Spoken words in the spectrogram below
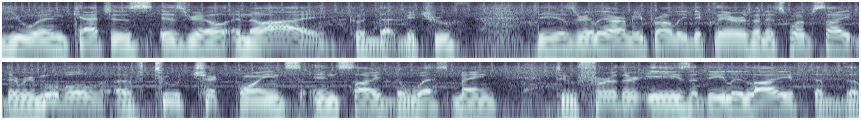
UN catches Israel in a lie. Could that be true? The Israeli army proudly declares on its website the removal of two checkpoints inside the West Bank to further ease the daily life of the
